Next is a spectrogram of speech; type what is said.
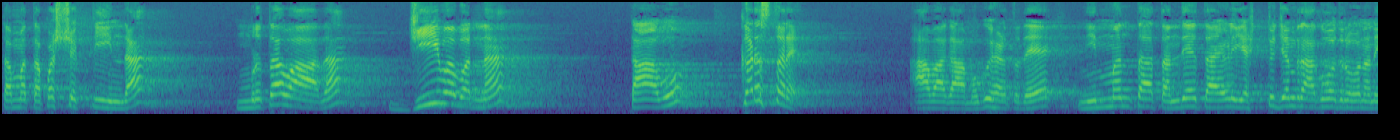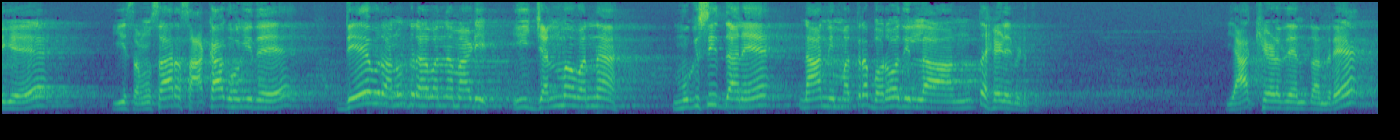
ತಮ್ಮ ತಪಶಕ್ತಿಯಿಂದ ಮೃತವಾದ ಜೀವವನ್ನು ತಾವು ಕರೆಸ್ತಾರೆ ಆವಾಗ ಆ ಮಗು ಹೇಳ್ತದೆ ನಿಮ್ಮಂಥ ತಂದೆ ತಾಯಿಗಳು ಎಷ್ಟು ಜನರು ಆಗೋದ್ರು ನನಗೆ, ಈ ಸಂಸಾರ ಸಾಕಾಗಿ ಹೋಗಿದೆ. ದೇವರ ಅನುಗ್ರಹವನ್ನು ಮಾಡಿ, ಈ ಜನ್ಮವನ್ನು ಮುಗಿಸಿದ್ದಾನೆ, ನಾನು ನಿಮ್ಮ ಹತ್ರ ಬರೋದಿಲ್ಲ ಅಂತ ಹೇಳಿಬಿಡ್ತು ಯಾಕೆ ಹೇಳಿದೆ ಅಂತಂದರೆ,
